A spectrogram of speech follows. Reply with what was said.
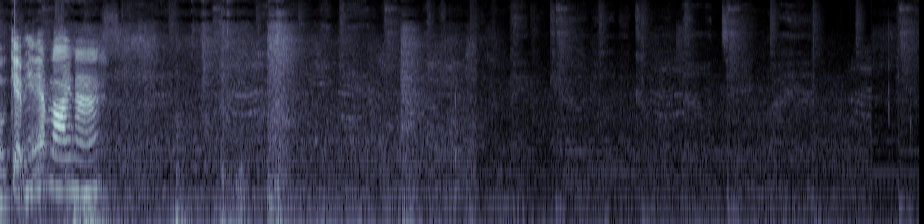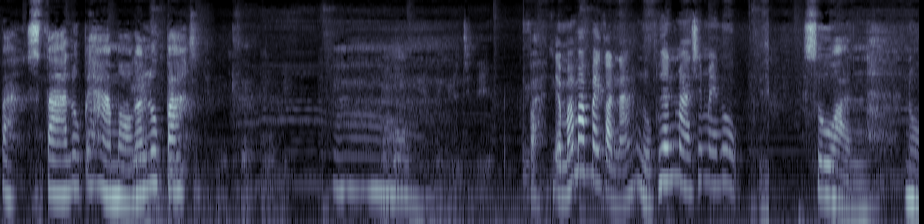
ูเก็บให้เรียบร้อยนะปะสตาร์ลูกไปหาหมอกันลูกปะอืมปะเดี๋ยวมามาไปก่อนนะ หนูเพื่อนมาใช่ไหมลูก ส่วนหนู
